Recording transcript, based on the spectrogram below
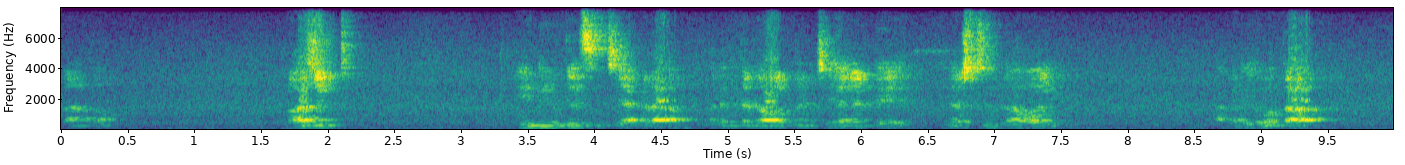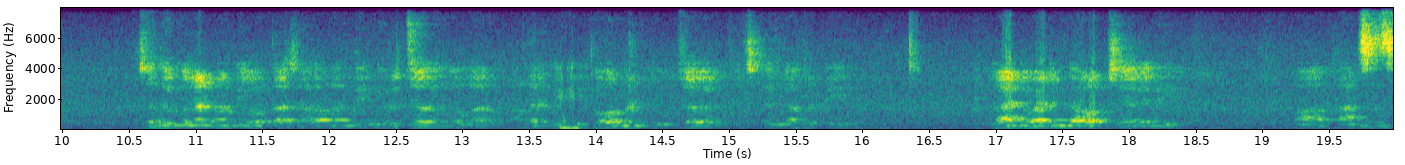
ప్రాంతం ప్రాజెక్ట్ దీన్ని ఉద్దేశించి అక్కడ మరింత డెవలప్మెంట్ చేయాలంటే ఇండస్ట్రీలు రావాలి. అక్కడ యువత చదువుకున్నటువంటి యువత చాలామంది నిరుద్యోగం నిరుద్యోగంగా ఉన్నారు. అందరికీ గవర్నమెంట్ ఉద్యోగాలు ఇప్పించినాయి కాబట్టి ఇలాంటి వాటిని డెవలప్ చేయాలని మా కాన్సెన్స్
